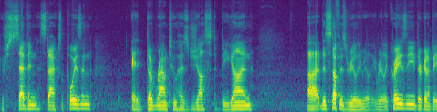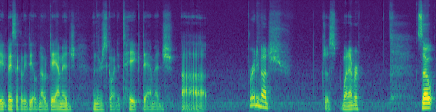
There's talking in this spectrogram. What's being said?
There's seven stacks of poison. It, the round two has just begun. Uh, this stuff is really, really, really crazy. They're going to be basically deal no damage, and they're just going to take damage uh, pretty much just whenever. So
